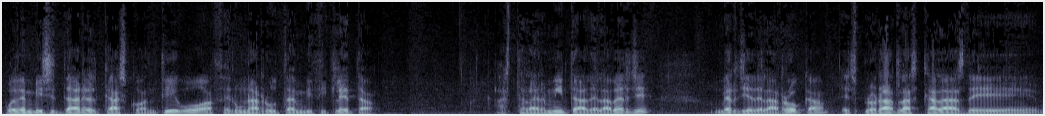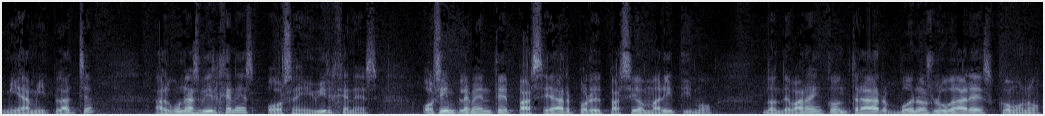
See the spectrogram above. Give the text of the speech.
Pueden visitar el casco antiguo, hacer una ruta en bicicleta hasta la ermita de la Verge, Verge de la Roca, explorar las calas de Miami Playa, algunas vírgenes o semivírgenes, o simplemente pasear por el paseo marítimo, donde van a encontrar buenos lugares, como no,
